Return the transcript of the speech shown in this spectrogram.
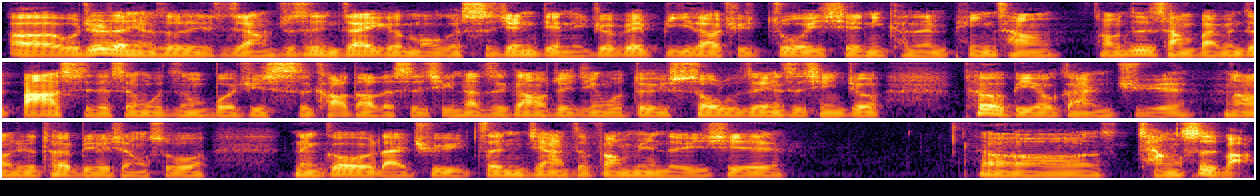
呃，我觉得人有时候也是这样，就是你在一个某个时间点，你就被逼到去做一些你可能平常然后日常百分之八十的生活之中不会去思考到的事情。那只是刚好最近我对于收入这件事情就特别有感觉，然后就特别想说能够来去增加这方面的一些呃尝试吧。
